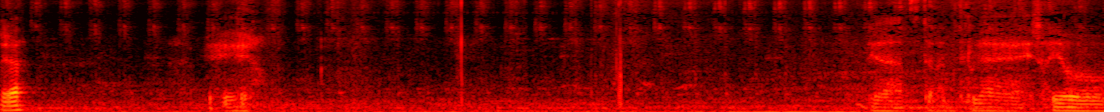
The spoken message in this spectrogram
Ya. Oke ayo.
